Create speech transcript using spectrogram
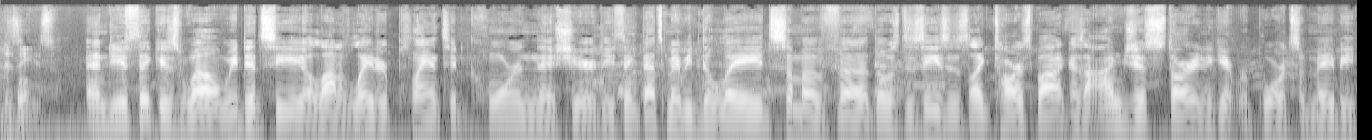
disease. And do you think as well, we did see a lot of later planted corn this year. Do you think that's maybe delayed some of uh, those diseases like tar spot? Because I'm just starting to get reports of maybe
